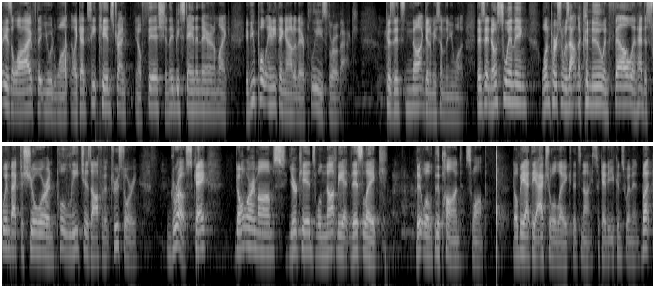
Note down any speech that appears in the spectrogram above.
is alive that you would want. Like I'd see kids trying, you know, fish, and they'd be standing there, and I'm like, if you pull anything out of there, please throw it back because it's not going to be something you want. They said no swimming. One person was out in a canoe and fell and had to swim back to shore and pull leeches off of it. True story. Gross, okay? Don't worry, moms. Your kids will not be at this lake, that will be the pond, swamp. They'll be at the actual lake that's nice, okay, that you can swim in. But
